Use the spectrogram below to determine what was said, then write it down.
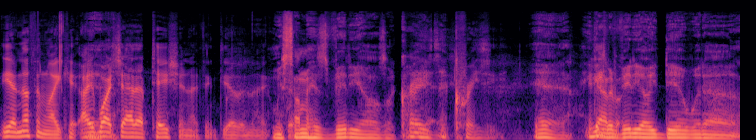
yeah. Nothing like it. I Yeah. watched adaptation. I think the other night. I mean, some of his videos are crazy. Yeah, crazy. Yeah, he And got a video he did with uh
